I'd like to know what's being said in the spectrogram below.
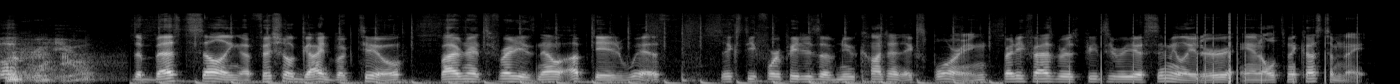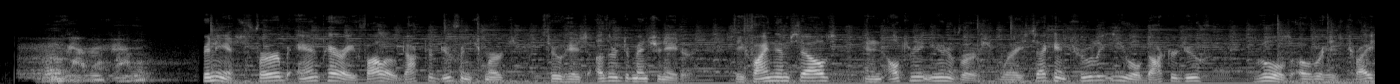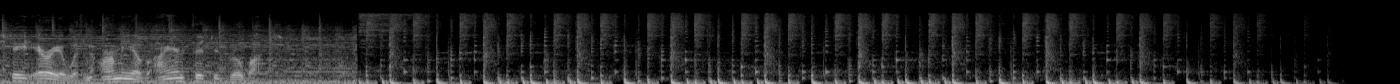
the best-selling official guidebook to Five Nights at Freddy is now updated with 64 pages of new content exploring Freddy Fazbear's Pizzeria Simulator and Ultimate Custom Night. Movie review. Phineas, Ferb, and Perry follow Dr. Doofenshmirtz through his other Dimensionator. They find themselves in an alternate universe where a second truly evil Dr. Doof rules over his tri-state area with an army of iron-fisted robots.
